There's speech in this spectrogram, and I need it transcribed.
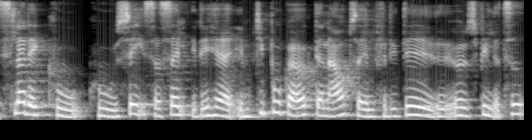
slet ikke kunne, kunne se sig selv i det her, jamen de booker jo ikke den aftale, fordi det øh, spilder tid.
